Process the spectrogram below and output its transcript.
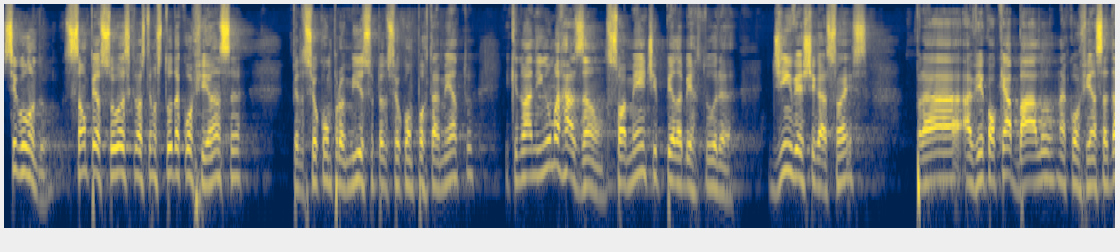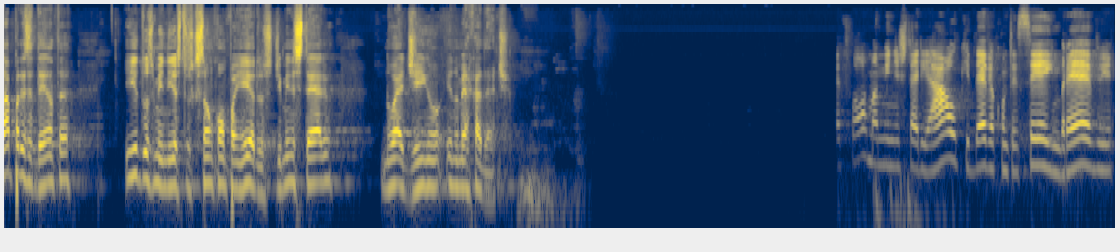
Segundo, são pessoas que nós temos toda a confiança pelo seu compromisso, pelo seu comportamento e que não há nenhuma razão, somente pela abertura de investigações, para haver qualquer abalo na confiança da presidenta e dos ministros que são companheiros de ministério no Edinho e no Mercadante. Reforma ministerial que deve acontecer em breve,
